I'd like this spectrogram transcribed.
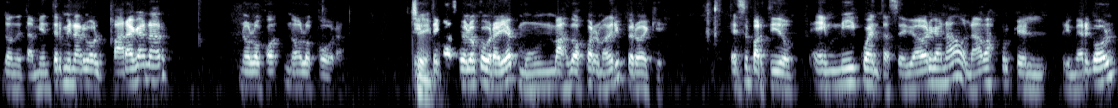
donde también termina el gol para ganar, no lo, no lo cobran. Sí. En este caso yo lo cobraría como un más dos para el Madrid, pero que ese partido en mi cuenta se debió haber ganado, nada más porque el primer gol,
